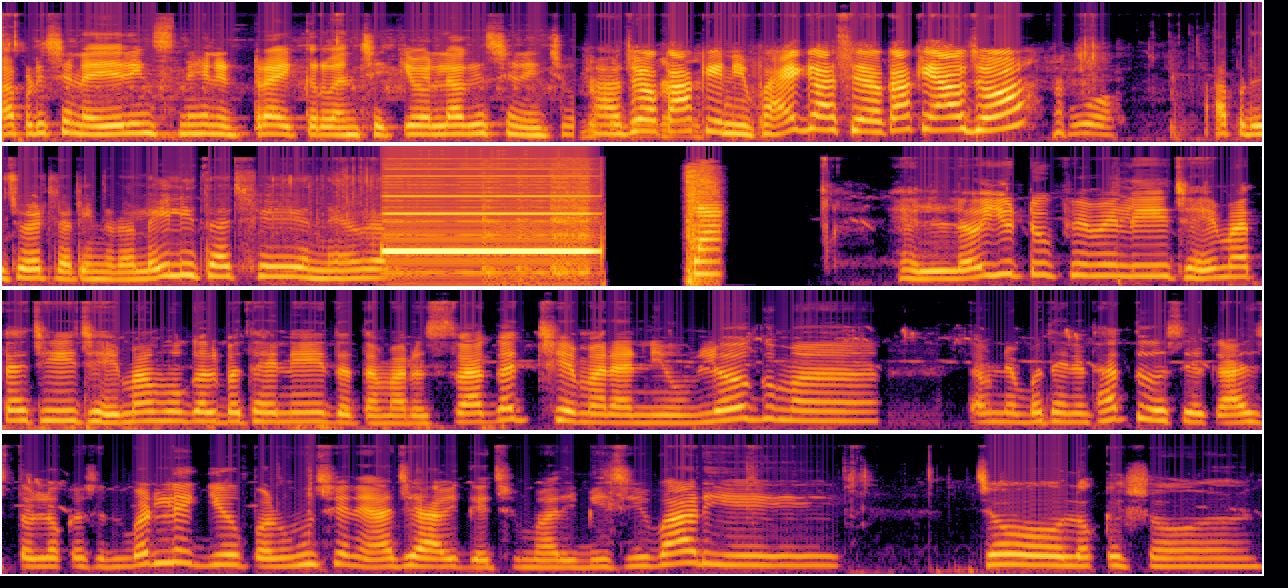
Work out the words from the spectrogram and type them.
આપણે છે ને ઇયરિંગ્સ ને એને ટ્રાય કરવાની છે કેવા લાગે છે ને જો. હા જો કાકીની ભાગ્યા છે કાકી આવજો. આપણે જો એટલા ટીંગડા લઈ લીધા છે અને હવે હેલો યુટ્યુબ ફેમિલી જય માતાજી જય મા મોગલ બધાને તો તમારું સ્વાગત છે મારા ન્યૂ વ્લોગમાં તમને બધાને થતું હશે કે આજ તો લોકેશન બદલાઈ ગયું પણ હું છે ને આજે આવી ગઈ છું મારી બીજી વાડીએ. જો લોકેશન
